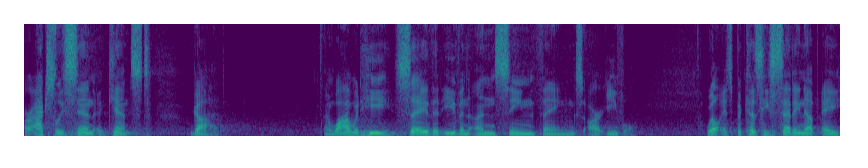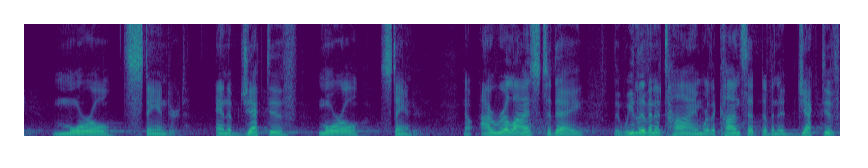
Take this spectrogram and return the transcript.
are actually sin against God. And why would he say that even unseen things are evil? Well, it's because he's setting up a moral standard, an objective moral standard. Now, I realize today that we live in a time where the concept of an objective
